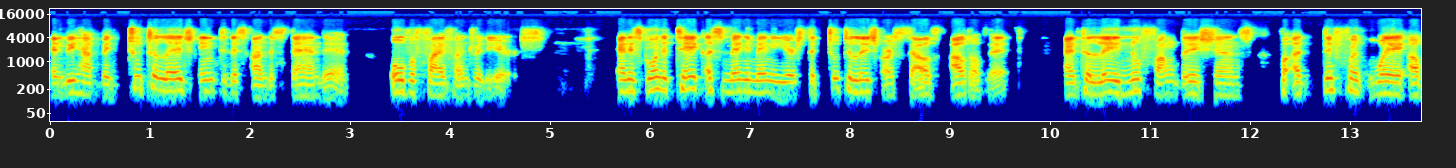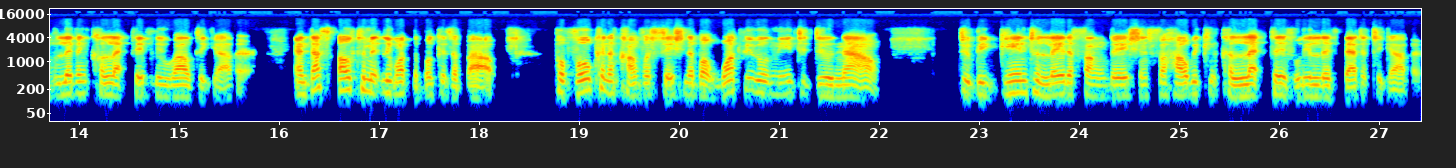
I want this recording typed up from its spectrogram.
and we have been tutelage into this understanding over 500 years. And it's going to take us many, many years to tutelage ourselves out of it and to lay new foundations for a different way of living collectively well together. And that's ultimately what the book is about provoking a conversation about what we will need to do now to begin to lay the foundations for how we can collectively live better together.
